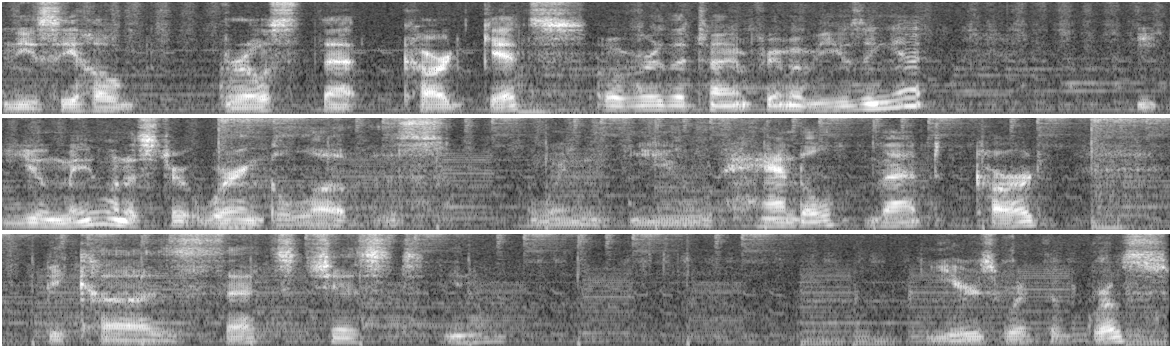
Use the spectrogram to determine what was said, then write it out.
and you see how gross that card gets over the time frame of using it, you may want to start wearing gloves when you handle that card because that's just, you know, years worth of gross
